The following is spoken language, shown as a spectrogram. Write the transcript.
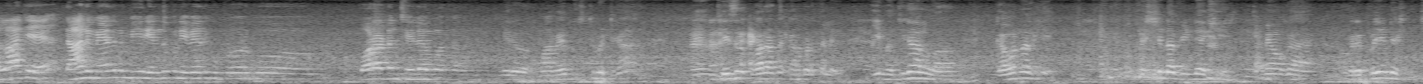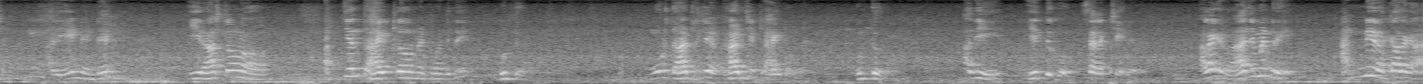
అలాగే దాని మీద మీరు ఎందుకు నివేదిక ఇప్పటి వరకు పోరాటం చేయలేకపోతున్నారు? మీరు మా మీద దృష్టి పెట్టిగా మేము చేసిన పోరాటం కనపడతలేదు. ఈ మధ్యకాలంలో గవర్నర్కి ప్రెసిడెంట్ ఆఫ్ ఇండియాకి మేము ఒక ఒక రిప్రజెంటేషన్ ఇచ్చాం. అది ఏంటంటే ఈ రాష్ట్రంలో అత్యంత హైట్లో ఉన్నటువంటిది గుంటూరు. మూడు దాటి దాడి చెట్ల హైట్ ఉన్నాయి గుంటూరు. అది ఎందుకు సెలెక్ట్ చేయలేదు? అలాగే రాజమండ్రి అన్ని రకాలుగా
